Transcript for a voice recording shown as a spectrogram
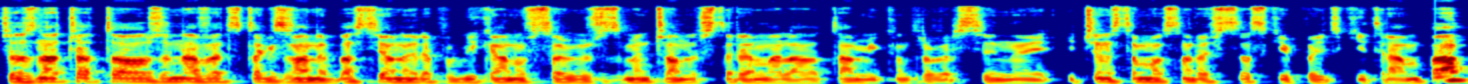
Czy oznacza to, że nawet tak zwane bastiony republikanów są już zmęczone czterema latami kontrowersyjnej i często mocno rasistowskiej polityki Trumpa?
